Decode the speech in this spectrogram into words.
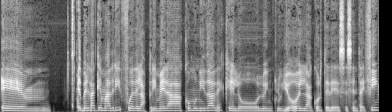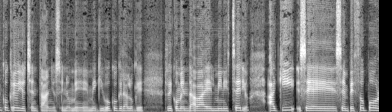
Eh, es verdad que Madrid fue de las primeras comunidades que lo, incluyó en la corte de 65, creo, y 80 años, si no me, equivoco, que era lo que recomendaba el Ministerio. Aquí se, empezó por,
